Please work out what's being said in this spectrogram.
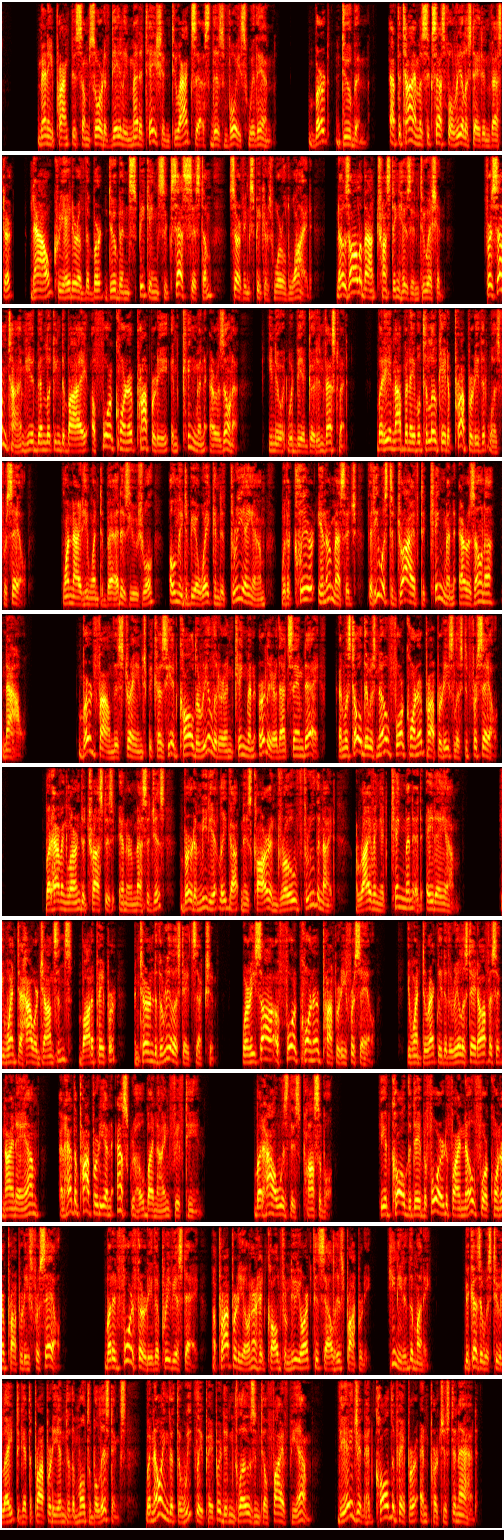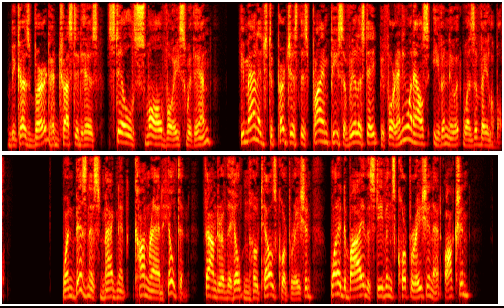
Many practice some sort of daily meditation to access this voice within. Burt Dubin at the time a successful real estate investor, now creator of the Burt Dubin Speaking Success System, serving speakers worldwide, knows all about trusting his intuition. For some time he had been looking to buy a four-corner property in Kingman, Arizona. He knew it would be a good investment, but he had not been able to locate a property that was for sale. One night he went to bed, as usual, only to be awakened at 3 a.m with a clear inner message that he was to drive to Kingman, Arizona, now. Burt found this strange because he had called a realtor in Kingman earlier that same day and was told there was no four-corner properties listed for sale. But having learned to trust his inner messages, Burt immediately got in his car and drove through the night, arriving at Kingman at 8 a.m. He went to Howard Johnson's, bought a paper, and turned to the real estate section where he saw a four-corner property for sale. He went directly to the real estate office at 9 a.m. and had the property in escrow by 9.15. But how was this possible? He had called the day before to find no four-corner properties for sale. But at 4.30 the previous day, a property owner had called from New York to sell his property. He needed the money. Because it was too late to get the property into the multiple listings, but knowing that the weekly paper didn't close until 5 p.m., the agent had called the paper and purchased an ad. Because Burt had trusted his still small voice within, he managed to purchase this prime piece of real estate before anyone else even knew it was available. When business magnate Conrad Hilton, founder of the Hilton Hotels Corporation, wanted to buy the Stevens Corporation at auction,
